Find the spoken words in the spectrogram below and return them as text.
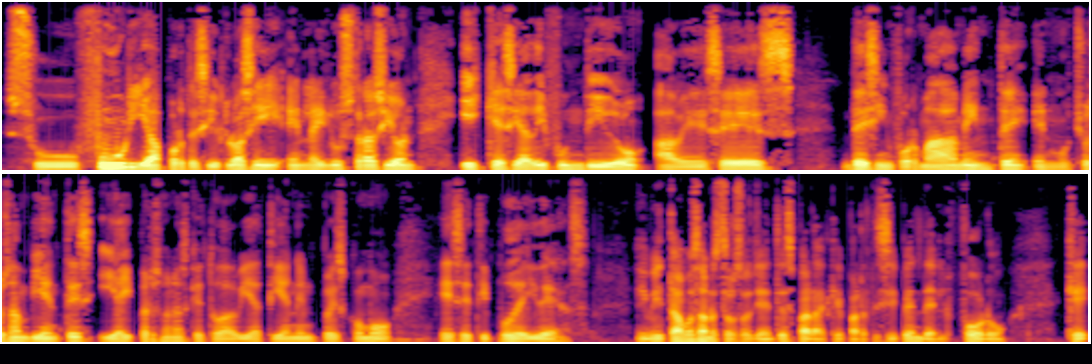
su furia, por decirlo así, en la ilustración y que se ha difundido a veces desinformadamente en muchos ambientes y hay personas que todavía tienen pues como ese tipo de ideas. Invitamos a nuestros oyentes para que participen del foro que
